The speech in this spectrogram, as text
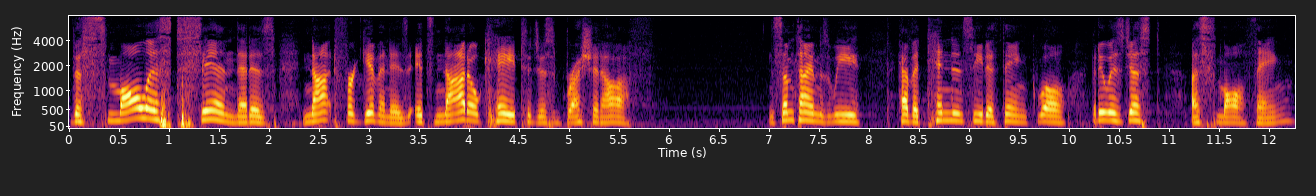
the smallest sin that is not forgiven is it's not okay to just brush it off. And sometimes we have a tendency to think, well, but it was just a small thing.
